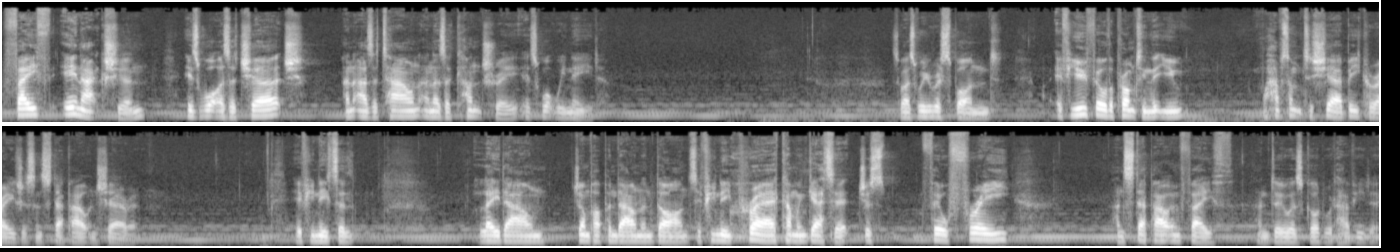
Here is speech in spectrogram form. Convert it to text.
Faith in action is what, as a church and as a town and as a country, it's what we need. So, as we respond, if you feel the prompting that you have something to share, be courageous and step out and share it. If you need to lay down, jump up and down and dance, if you need prayer, come and get it. Just feel free and step out in faith and do as God would have you do.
